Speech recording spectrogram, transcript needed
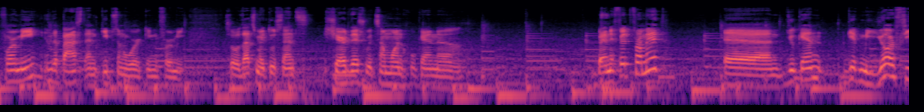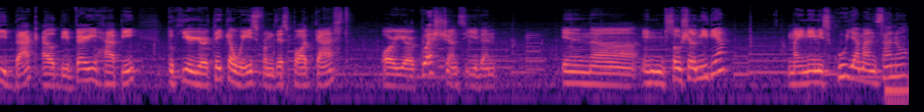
for me in the past and keeps on working for me. So that's my two cents. Share this with someone who can uh, benefit from it. And you can give me your feedback. I'll be very happy to hear your takeaways from this podcast or your questions even in uh, in social media. My name is Kuya Manzano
